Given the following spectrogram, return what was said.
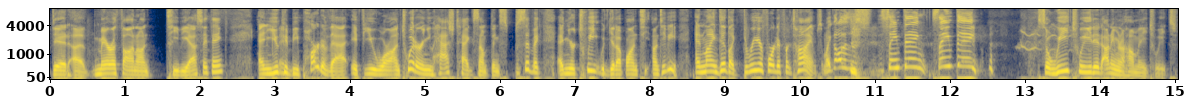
did a marathon on TBS, I think, and you could be part of that if you were on Twitter and you hashtag something specific, and your tweet would get up on t- on TV. And mine did like three or four different times. I'm like, oh, this is the same thing, same thing. So we tweeted, I don't even know how many tweets,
